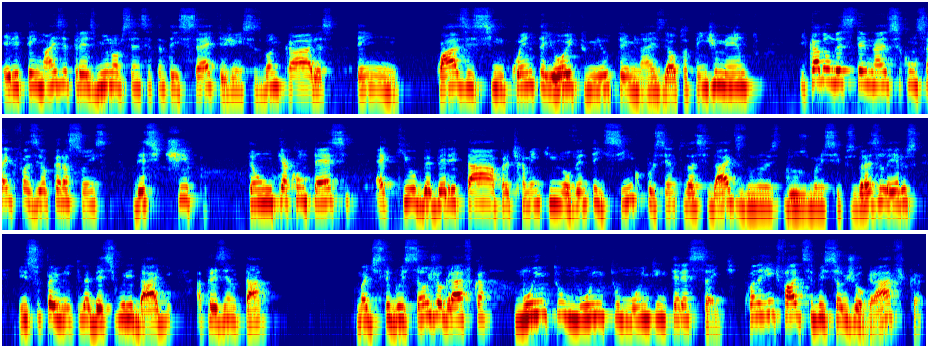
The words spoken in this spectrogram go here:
Ele tem mais de 3.977 agências bancárias, tem quase 58 mil terminais de autoatendimento, e cada um desses terminais você consegue fazer operações desse tipo. Então, o que acontece é que o BB está praticamente em 95% das cidades dos municípios brasileiros, isso permite o BB Seguridade apresentar uma distribuição geográfica muito, muito, muito interessante. Quando a gente fala de distribuição geográfica,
